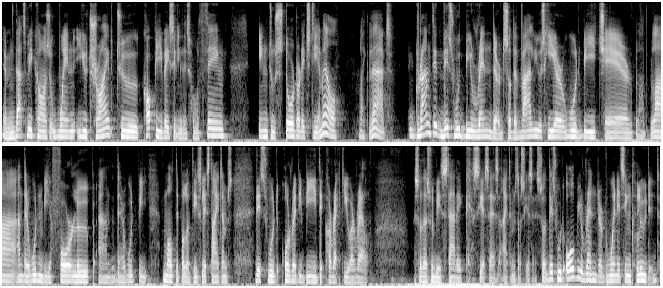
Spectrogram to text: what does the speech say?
And that's because when you tried to copy basically this whole thing into store.html like that, granted this would be rendered so the values here would be chair blah blah and there wouldn't be a for loop and there would be multiple of these list items this would already be the correct url so this would be static CSS items.css. So this would all be rendered when it's included.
